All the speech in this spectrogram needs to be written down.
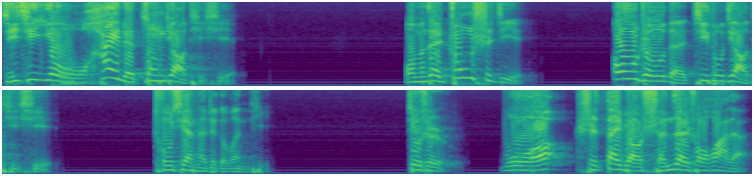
极其有害的宗教体系。我们在中世纪欧洲的基督教体系出现了这个问题，就是我是代表神在说话的，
